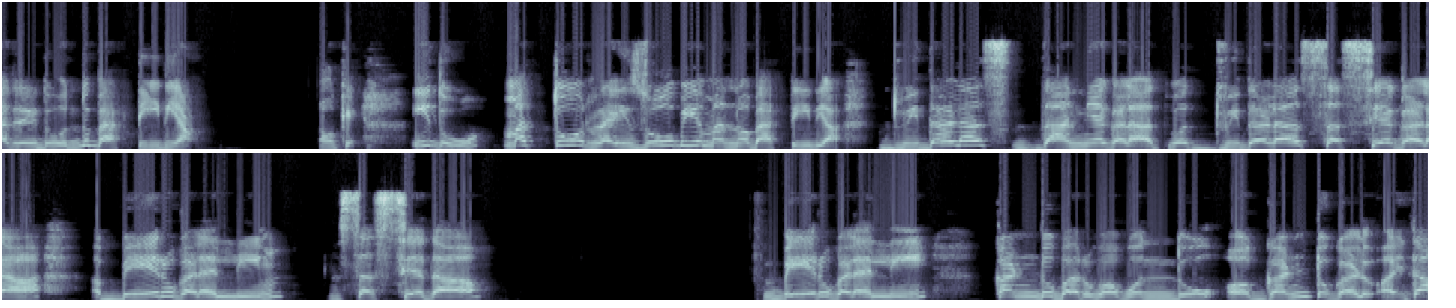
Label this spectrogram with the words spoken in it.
ಆದ್ರೆ ಇದು ಒಂದು ಬ್ಯಾಕ್ಟೀರಿಯಾ ಓಕೆ ಇದು ಮತ್ತು ರೈಸೋಬಿಯಂ ಅನ್ನೋ ಬ್ಯಾಕ್ಟೀರಿಯಾ ದ್ವಿದಳ ಧಾನ್ಯಗಳ ಅಥವಾ ದ್ವಿದಳ ಸಸ್ಯಗಳ ಬೇರುಗಳಲ್ಲಿ, ಸಸ್ಯದ ಬೇರುಗಳಲ್ಲಿ ಕಂಡುಬರುವ ಒಂದು ಗಂಟುಗಳು, ಆಯ್ತಾ?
